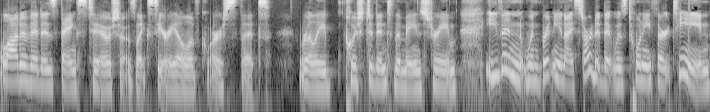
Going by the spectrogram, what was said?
a lot of it is thanks to shows like Serial, of course, that really pushed it into the mainstream. Even when Brittany and I started, it was 2013,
